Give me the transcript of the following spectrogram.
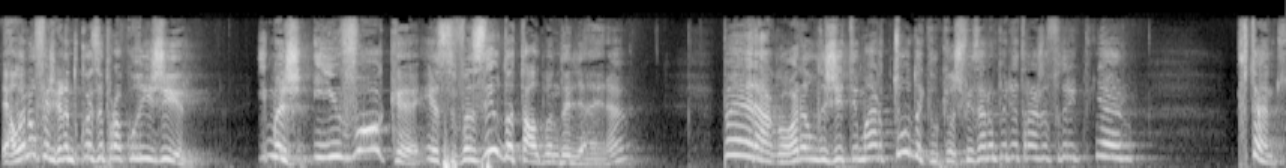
Ela não fez grande coisa para o corrigir, mas invoca esse vazio da tal bandalheira para agora legitimar tudo aquilo que eles fizeram para ir atrás do Frederico Pinheiro. Portanto,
